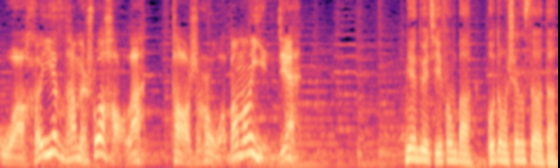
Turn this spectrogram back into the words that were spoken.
我和椰子他们说好了，到时候我帮忙引荐。面对疾风吧，不动声色的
